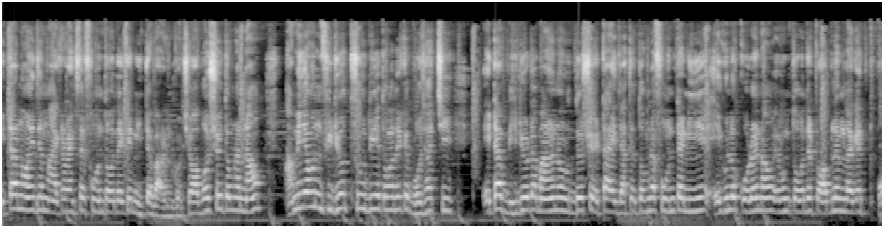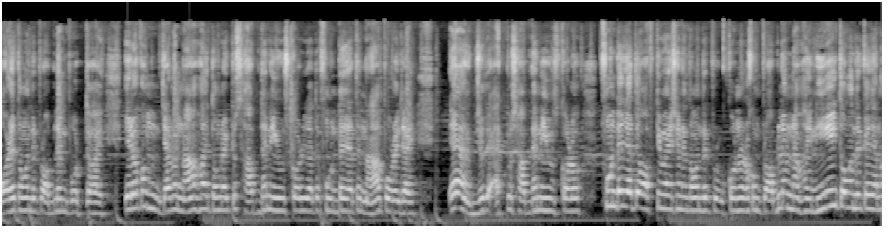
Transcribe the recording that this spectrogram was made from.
এটা নয় যে মাইক্রোম্যাক্সের ফোন তোমাদেরকে নিতে বারণ করছি। অবশ্যই তোমরা নাও। আমি যেমন ভিডিও থ্রু দিয়ে তোমাদেরকে বোঝাচ্ছি এটা ভিডিওটা বানানোর উদ্দেশ্য এটাই, যাতে তোমরা ফোনটা নিয়ে এগুলো করে নাও এবং তোমাদের প্রবলেম লাগে, পরে তোমাদের প্রবলেম পড়তে হয়। এরকম যেন না হয় তোমরা একটু সাবধানে ইউজ করো, যাতে ফোনটা যাতে না পড়ে যায়। হ্যাঁ যদি একটু সাবধানে ইউজ করো, ফোনটা যাতে অপটিমাইজেশনে তোমাদের কোনো রকম প্রবলেম না হয়, নিয়েই তোমাদেরকে যেন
